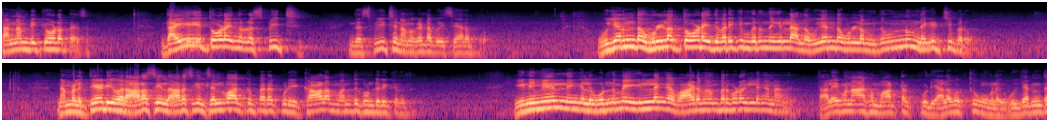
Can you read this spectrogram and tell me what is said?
தன்னம்பிக்கையோடு பேசுகிறேன் தைரியத்தோடு இதனோட ஸ்பீச் இந்த ஸ்பீச்சை நம்மக்கிட்ட போய் சேரப்போகுது உயர்ந்த உள்ளத்தோடு இது வரைக்கும் இருந்தீங்கல்ல அந்த உயர்ந்த உள்ளம் இது இன்னும் நெகிழ்ச்சி பெறும். நம்மளை தேடி வர அரசியல் அரசியல் செல்வாக்கு பெறக்கூடிய காலம் வந்து கொண்டிருக்கிறது. இனிமேல் நீங்கள் ஒன்றுமே இல்லைங்க வார்டு மெம்பர் கூட இல்லைங்க நான். தலைவனாக மாற்றக்கூடிய அளவுக்கு உங்களை உயர்ந்த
